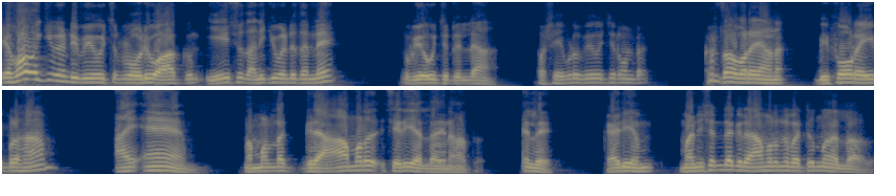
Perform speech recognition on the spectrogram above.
യഹോവയ്ക്ക് വേണ്ടി ഉപയോഗിച്ചിട്ടുള്ള ഒരു വാക്കും യേശു തനിക്ക് വേണ്ടി തന്നെ ഉപയോഗിച്ചിട്ടില്ല. പക്ഷേ ഇവിടെ ഉപയോഗിച്ചിട്ടുണ്ട്. കർത്താവ് പറയാണ് ബിഫോർ എബ്രഹാം ഐ ആം നമ്മളുടെ ഗ്രാമർ ശരിയല്ല അതിനകത്ത്. അല്ലേ? കാര്യം മനുഷ്യന്റെ ഗ്രാമറിന് പറ്റുന്നതല്ല അത്.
